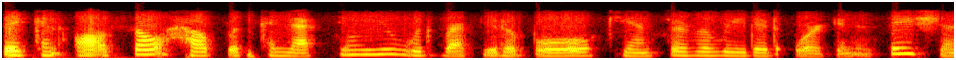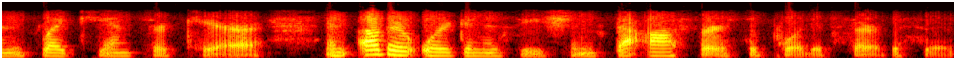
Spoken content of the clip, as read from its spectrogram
They can also help with connecting you with reputable cancer related organizations like Cancer Care and other organizations that offer supportive services.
